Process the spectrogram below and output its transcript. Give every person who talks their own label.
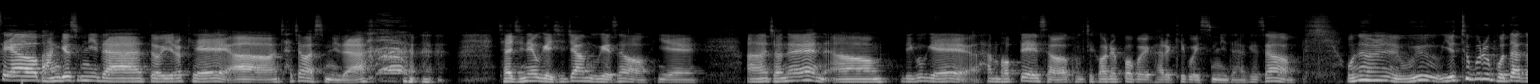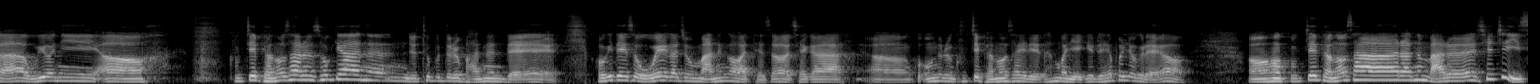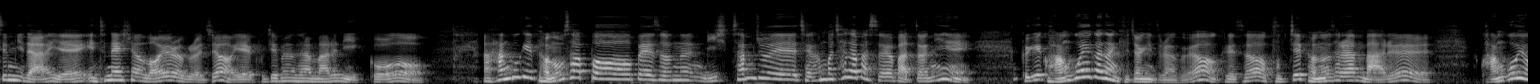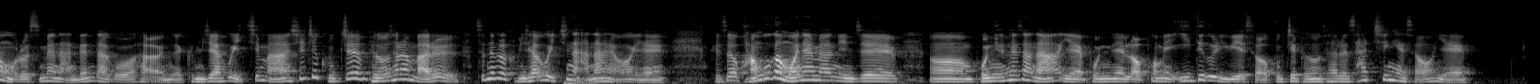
Speaker 1: 안녕하세요. 반갑습니다. 또 이렇게 어, 찾아왔습니다. 잘 지내고 계시죠? 한국에서? 예. 아, 저는 어, 미국의 한 법대에서 국제거래법을 가르치고 있습니다. 그래서 오늘 우- 유튜브를 보다가 우연히 어, 국제 변호사를 소개하는 유튜브들을 봤는데 거기에 대해서 오해가 좀 많은 것 같아서 제가 어, 오늘은 국제 변호사에 대해서 한번 얘기를 해보려고 그래요. 어, 국제 변호사라는 말은 실제 있습니다. 예, international lawyer라고 그러죠. 예, 국제 변호사라는 말은 있고, 아, 한국의 변호사법에서는 23조에 제가 한번 찾아봤어요. 봤더니, 그게 광고에 관한 규정이더라고요. 그래서 국제 변호사라는 말을 광고용으로 쓰면 안 된다고 금지하고 있지만, 실제 국제 변호사라는 말을 쓰는 걸 금지하고 있지는 않아요. 예. 그래서 광고가 뭐냐면 이제 어, 본인 회사나 예, 본인의 러펌의 이득을 위해서 국제 변호사를 사칭해서 예,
